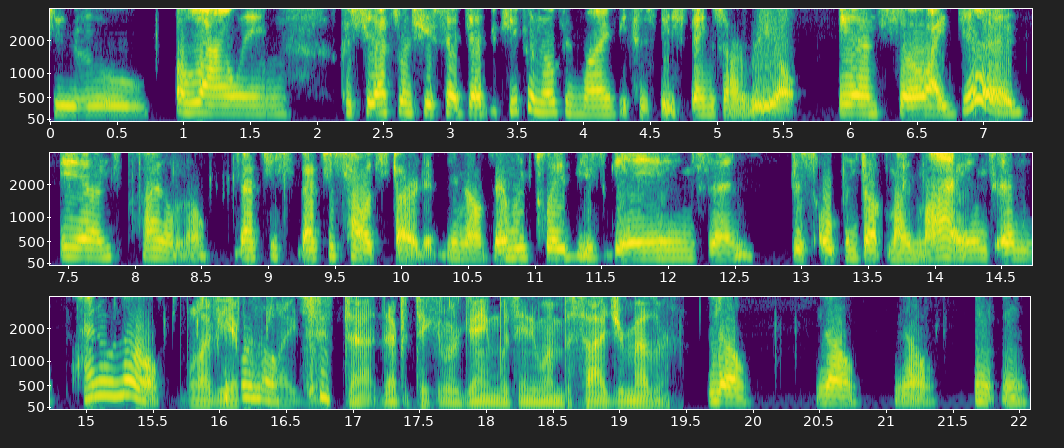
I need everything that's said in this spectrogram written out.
to allowing. Because that's when she said, Deb, keep an open mind because these things are real. And so I did, and I don't know. That's just that's just how it started, you know. Then we played these games and just opened up my mind, and I don't know. Well, have you ever know. played that, uh, that particular game with anyone besides your mother? No, no, no. Mm-mm.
